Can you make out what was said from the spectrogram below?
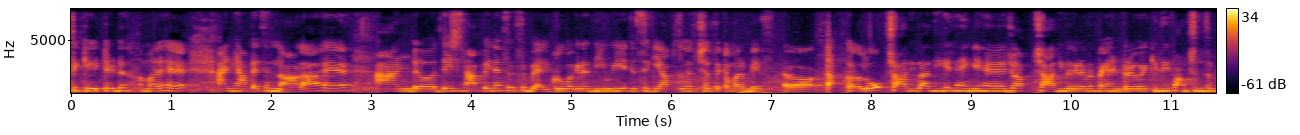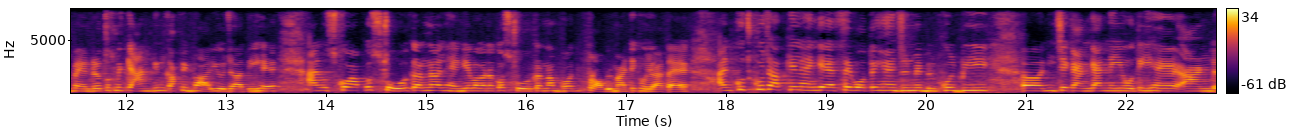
टिकेटेड अमर है एंड यहाँ पे ऐसे नाड़ा है एंड देन uh, यहाँ पे ना ऐसे वेलक्रो वगैरह दी हुई है जिससे कि आप अच्छे से कमर में टक कर लो। शादी वादी के लहंगे हैं जो आप शादी वगैरह में पहन रहे हो किसी फ़ंक्शन में पहन रहे हो तो उसमें कैन कैन काफ़ी भारी हो जाती है। एंड उसको आपको स्टोर करना लहंगे वगैरह को स्टोर करना बहुत प्रॉब्लमेटिक हो जाता है। एंड कुछ कुछ आपके लहंगे ऐसे होते हैं जिनमें बिल्कुल भी नीचे कैन कैन नहीं होती है एंड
